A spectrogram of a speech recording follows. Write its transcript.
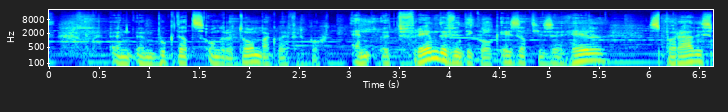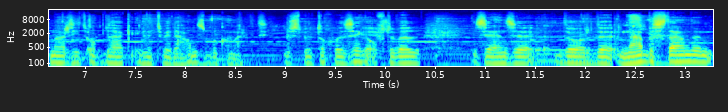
een, een boek dat onder de toonbank werd verkocht. En het vreemde vind ik ook, is dat je ze heel sporadisch maar ziet opduiken in de tweedehands boekenmarkt. Dus wil toch wel zeggen, oftewel zijn ze door de nabestaanden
